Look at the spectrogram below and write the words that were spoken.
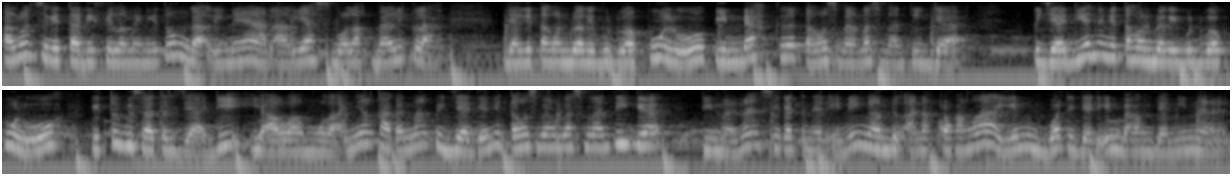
Alur cerita di film ini tuh nggak linear alias bolak-balik lah. Dari tahun 2020 pindah ke tahun 1993 Kejadian yang di tahun 2020 itu bisa terjadi ya awal mulanya karena kejadian di tahun 1993 di mana si retenir ini ngambil anak orang lain buat dijadiin barang jaminan.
